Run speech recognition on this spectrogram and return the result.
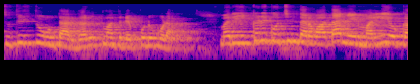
శుతిస్తూ ఉంటారు గరుత్మంతుడు ఎప్పుడు కూడా. మరి ఇక్కడికి వచ్చిన తర్వాత నేను మళ్ళీ ఒక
